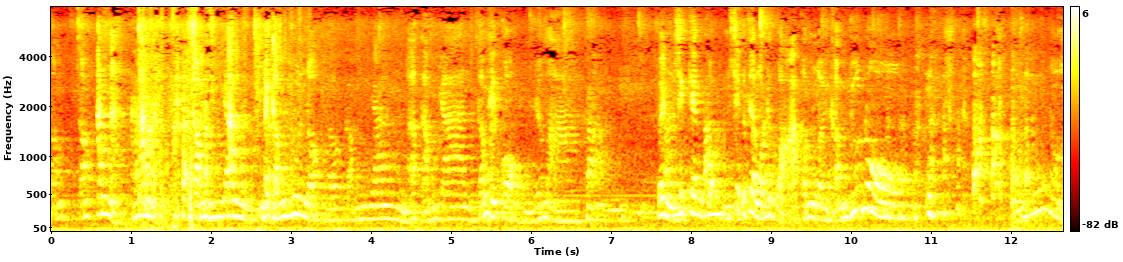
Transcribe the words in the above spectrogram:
感感恩啊，恩啊，感恩，唔係感恩咯。有感恩，啊感恩，咁你國語啊嘛，感佢唔識聽國，唔識聽我啲話，咁我哋感恩咯，感恩咯，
